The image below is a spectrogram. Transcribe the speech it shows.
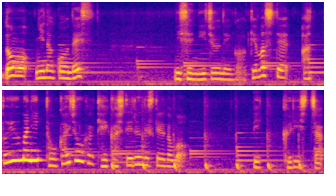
どうもになこです。2020年が明けましてあっという間に10日以上が経過しているんですけれどもびっくりしちゃ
